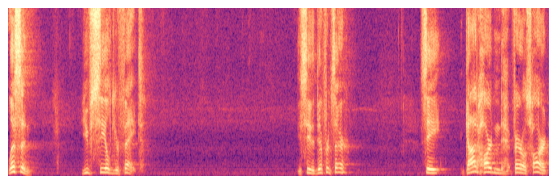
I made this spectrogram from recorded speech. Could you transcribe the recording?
Listen, you've sealed your fate. You see the difference there? See, God hardened Pharaoh's heart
